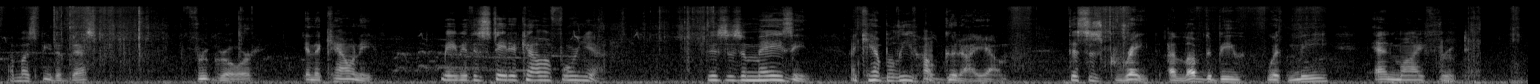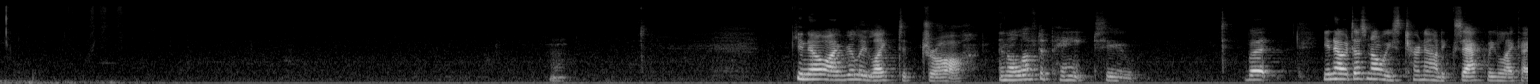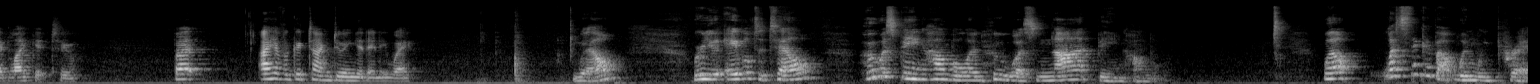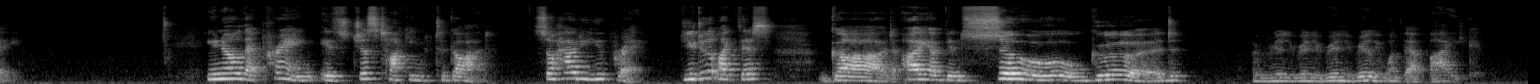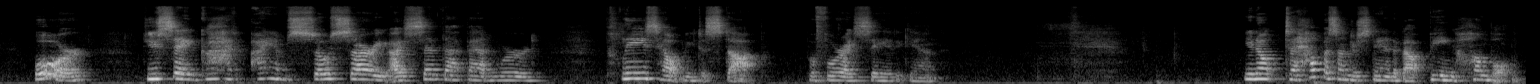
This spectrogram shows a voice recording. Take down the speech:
I must be the best fruit grower in the county, maybe the state of California. This is amazing. I can't believe how good I am. This is great. I love to be with me and my fruit. You know, I really like to draw, and I love to paint too. But, you know, it doesn't always turn out exactly like I'd like it to. But I have a good time doing it anyway. Well, were you able to tell who was being humble and who was not being humble? Well, let's think about when we pray. You know that praying is just talking to God. So, how do you pray? Do you do it like this? God, I have been so good. I really, really, really, really want that bike. Or do you say, God, I am so sorry I said that bad word. Please help me to stop before I say it again. You know, to help us understand about being humble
